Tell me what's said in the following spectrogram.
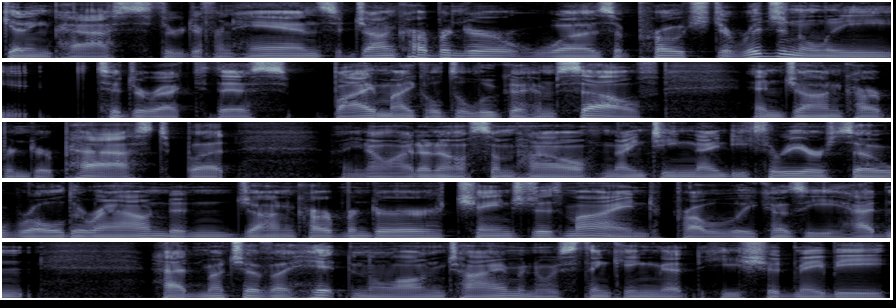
getting passed through different hands. John Carpenter was approached originally to direct this by Michael DeLuca himself, and John Carpenter passed. But, you know, I don't know, somehow 1993 or so rolled around and John Carpenter changed his mind, probably because he hadn't had much of a hit in a long time and was thinking that he should maybe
